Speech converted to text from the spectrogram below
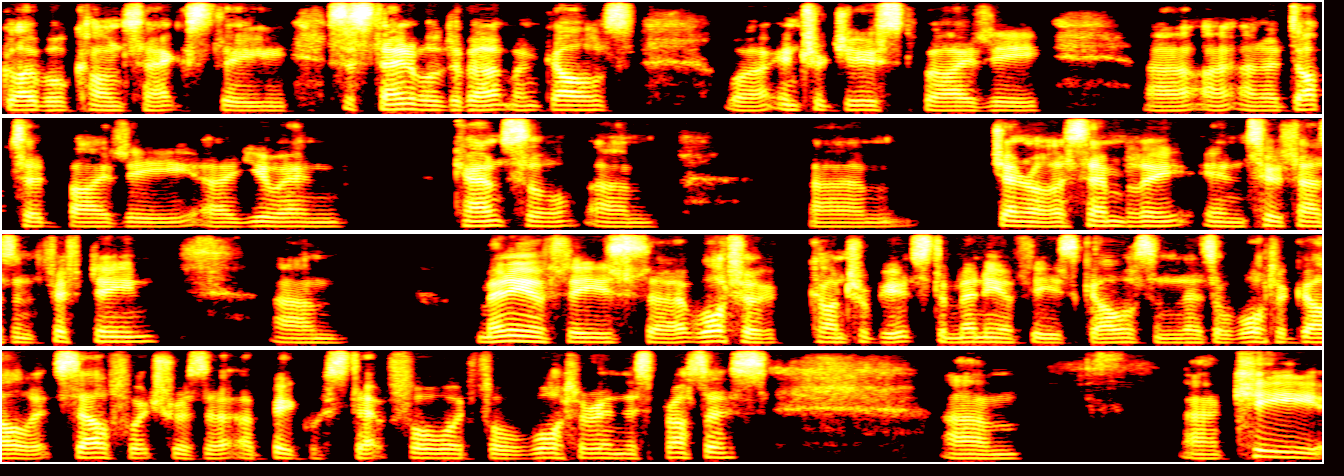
global context. The Sustainable Development Goals were introduced by the uh, and adopted by the uh, UN Council um, um, General Assembly in 2015. Um, many of these, uh, water contributes to many of these goals, and there's a water goal itself, which was a, a big step forward for water in this process. Um, uh, key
